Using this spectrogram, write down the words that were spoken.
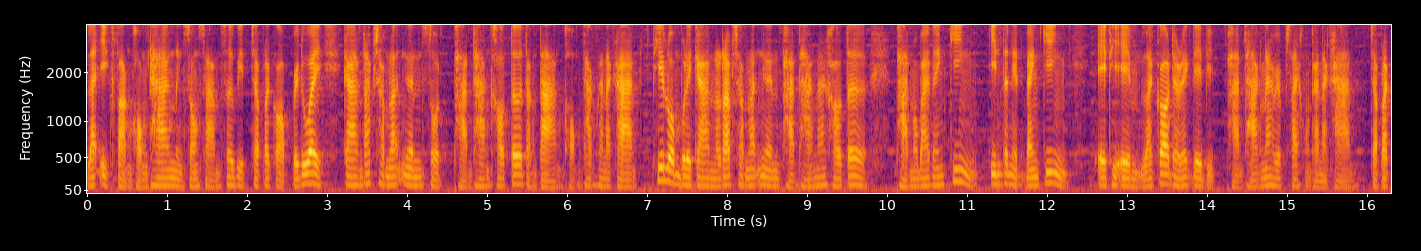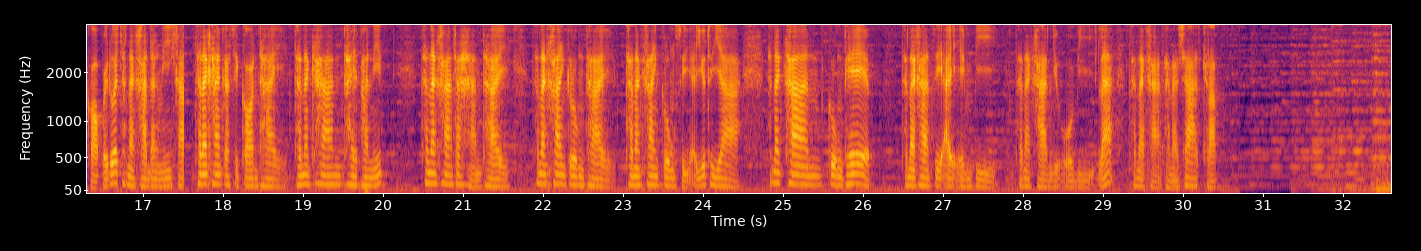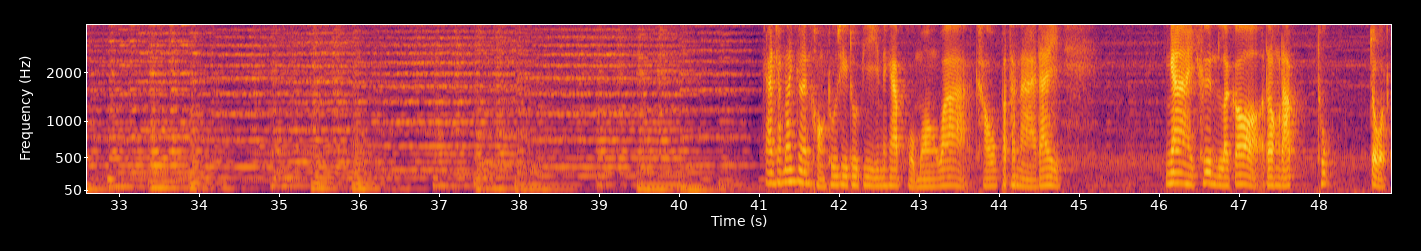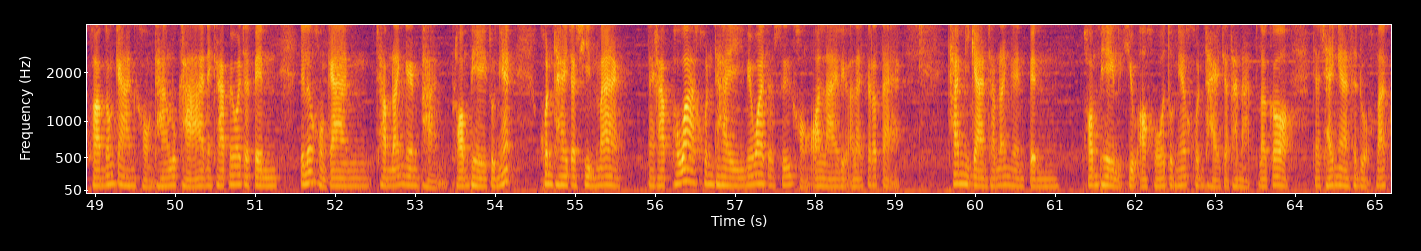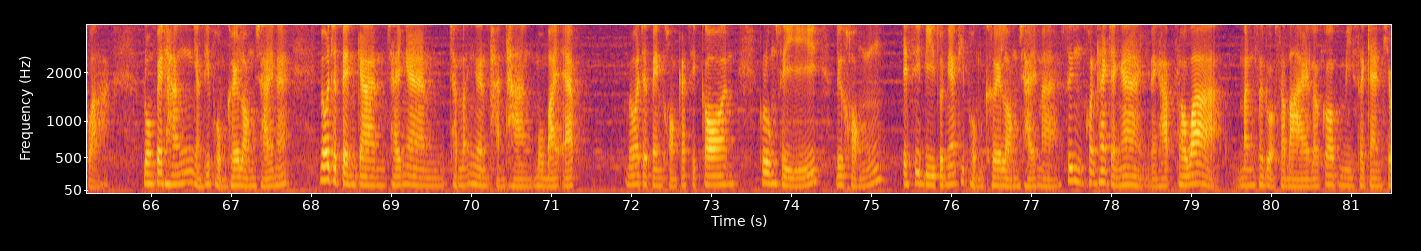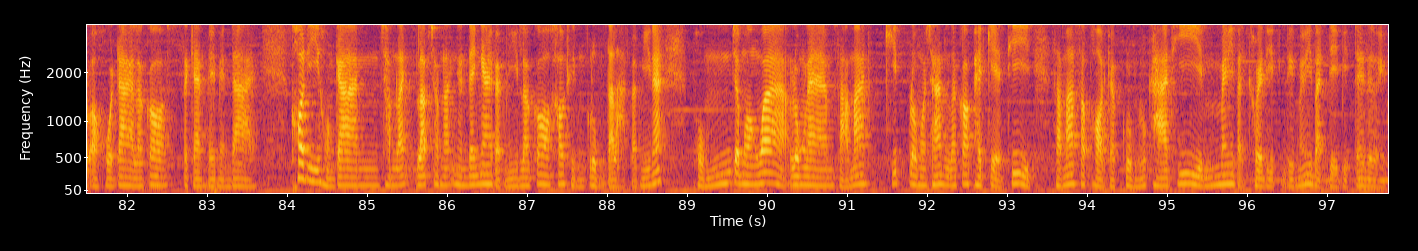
และอีกฝั่งของทาง 123 Service จะประกอบไปด้วยการรับชำระเงินสดผ่านทางเคาน์เตอร์ต่างๆ ของทางธนาคาร ที่รวมบริการรับชำระเงินผ่านทางหน้าเคาน์เตอร์ ผ่าน Mobile Banking Internet Banking ATM และก็ Direct Debit ผ่านทางหน้าเว็บไซต์ของธนาคาร จะประกอบไปด้วยธนาคารดังนี้ครับ ธนาคารกสิกรไทย ธนาคารไทยพาณิชย์ ธนาคารทหารไทย ธนาคารกรุงไทย ธนาคารกรุงศรีอยุธยา ธนาคารกรุงเทพ ธนาคาร CIMB ธนาคาร UOB และธนาคารธนาชาติครับการชำระเงินของ 2C2P นะครับผมมองว่าเขาพัฒนาได้ง่ายขึ้นแล้วก็รองรับทุกโจทย์ความต้องการของทางลูกค้านะครับไม่ว่าจะเป็นในเรื่องของการชำระเงินผ่านพร้อมเพย์ตัวนี้คนไทยจะชินมาก นะครับเพราะว่าคนไทยไม่ว่าจะซื้อของออนไลน์หรืออะไรก็แล้วแต่ ถ้ามีการชำระเงินเป็นพร้อมเพย์หรือ QR code ตรงนี้คนไทยจะถนัด แล้วก็จะใช้งานสะดวกมากกว่า รวมไปทั้งอย่างที่ผมเคยลองใช้นะ ไม่ว่าจะเป็นการใช้งานชำระเงินผ่านทางโมบายแอป ไม่ว่าจะเป็นของกสิกร กรุงศรีหรือของ SCB ตัวนี้ที่ผมเคยลองใช้มา ซึ่งค่อนข้างจะง่ายนะครับ เพราะว่ามันสะดวกสบายแล้วก็มีสแกน QR code ได้ แล้วก็สแกน payment ได้ ข้อดีของการชำระรับชำระเงินได้ง่ายแบบนี้ แล้วก็เข้าถึงกลุ่มตลาดแบบนี้นะ ผมจะมองว่าโรงแรมสามารถคิดโปรโมชั่น แล้วก็แพ็กเกจที่สามารถสปอร์ตกับกลุ่มลูกค้าที่ไม่มีบัตรเครดิต หรือไม่มีบัตรเดบิตได้เลย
